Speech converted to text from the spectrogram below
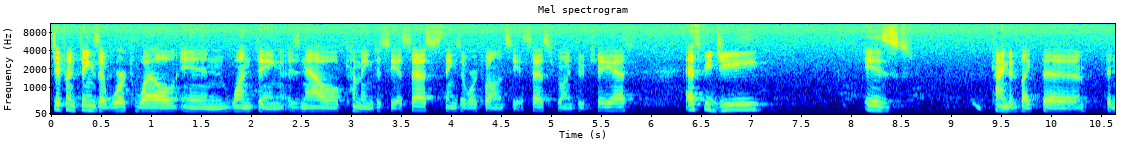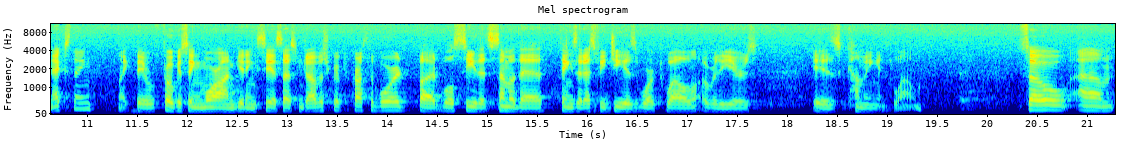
different things that worked well in one thing is now coming to CSS, things that worked well in CSS going through JS. SVG is kind of like the, the next thing. Like they were focusing more on getting CSS and JavaScript across the board, but we'll see that some of the things that SVG has worked well over the years is coming as well. So um,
